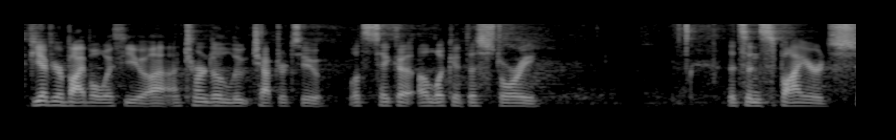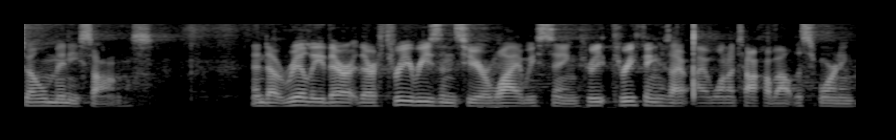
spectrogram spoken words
If you have your Bible with you, uh, turn to Luke chapter 2. Let's take a, a look at this story. that's inspired so many songs. And uh, really, there, there are three reasons here why we sing. Three, three things I, I want to talk about this morning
